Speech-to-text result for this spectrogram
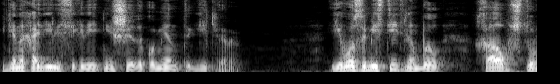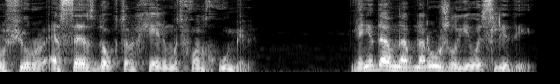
где находились секретнейшие документы Гитлера. Его заместителем был Хауптштурмфюрер СС доктор Хельмут фон Хумель. Я недавно обнаружил его следы.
